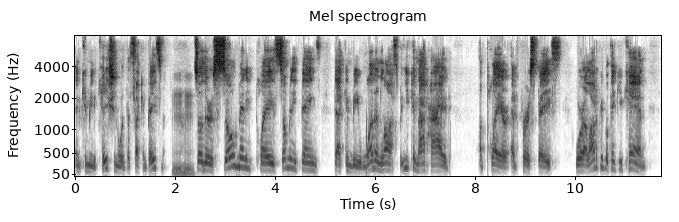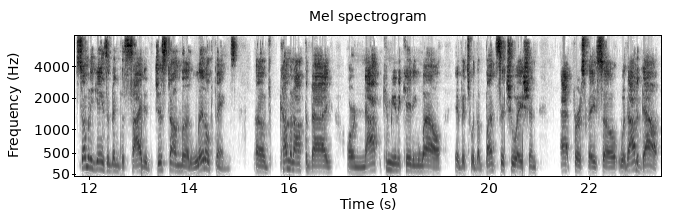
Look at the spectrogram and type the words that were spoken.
and communication with the second baseman. Mm-hmm. So there's so many plays, so many things that can be won and lost, but you cannot hide a player at first base where a lot of people think you can. So many games have been decided just on the little things of coming off the bag or not communicating well if it's with a bunt situation at first base. So without a doubt,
